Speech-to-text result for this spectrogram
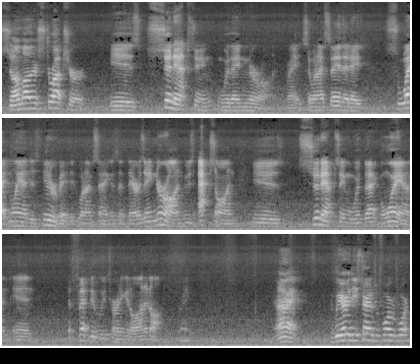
some other structure is synapsing with a neuron, right? So when I say that a sweat gland is innervated, what I'm saying is that there is a neuron whose axon is synapsing with that gland and effectively turning it on and off, right? All right. Have we heard these terms before? Before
